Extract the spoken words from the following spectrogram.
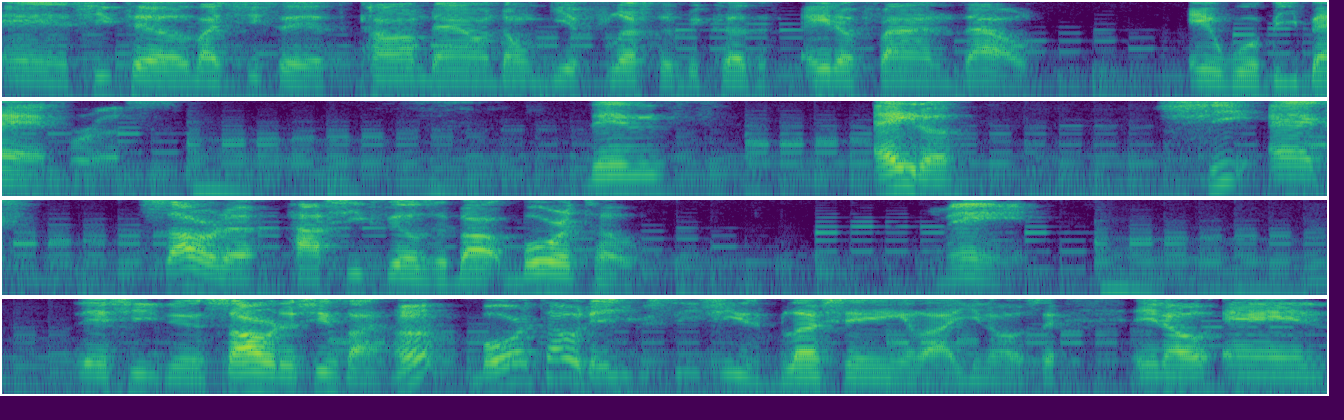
And she tells, like she says, calm down, don't get flustered because if Ada finds out, it will be bad for us. Then Ada, she asks Sarada how she feels about Boruto. Man. Then she then Sarada, she's like, huh? Boruto? Then you see she's blushing and like, you know, say, you know, and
